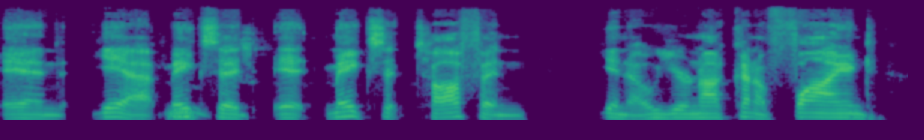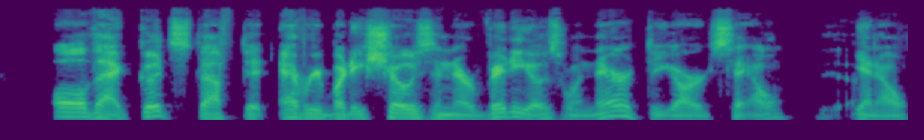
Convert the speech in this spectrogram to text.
And yeah, it makes it it makes it tough. And you know, you're not gonna find all that good stuff that everybody shows in their videos when they're at the yard sale, Yeah. you know,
